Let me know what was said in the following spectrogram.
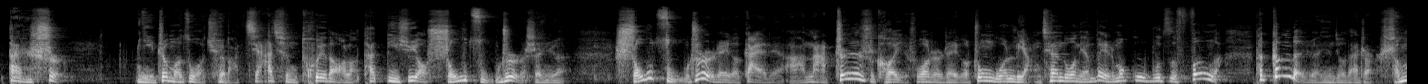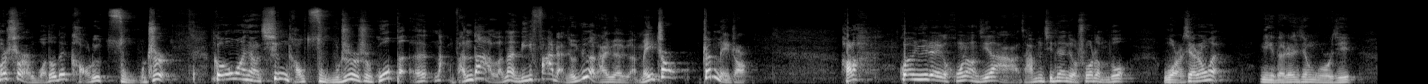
但是，你这么做却把嘉庆推到了他必须要守祖制的深渊。守祖制这个概念啊，那真是可以说是这个中国两千多年为什么固步自封啊？它根本原因就在这儿，什么事儿我都得考虑祖制，更何况像清朝，祖制是国本，那完蛋了，那离发展就越来越远，没招，真没招。好了，关于这个洪亮吉案啊，咱们今天就说这么多。我是谢仁慧，你的人形故事机。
